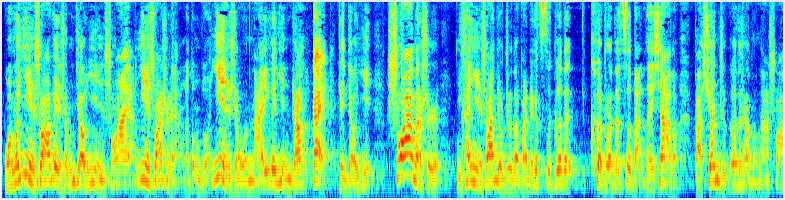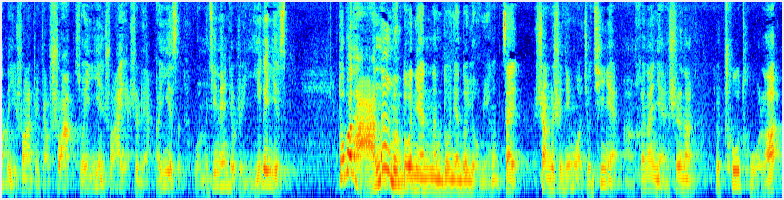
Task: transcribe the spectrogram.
我们印刷为什么叫印刷呀？印刷是两个动作，印是我拿一个印章盖，这叫印；刷呢是，你看印刷就知道，把这个字搁在刻出来的字板在下头，把宣纸搁在上头，拿刷子一刷，这叫刷。所以印刷也是两个意思。我们今天就是一个意思。多宝塔那么多年，那么多年都有名，在上个世纪末九七年啊，河南偃师呢就出土了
